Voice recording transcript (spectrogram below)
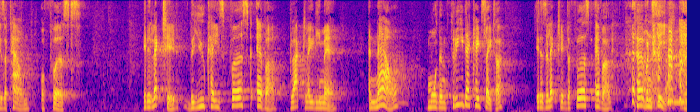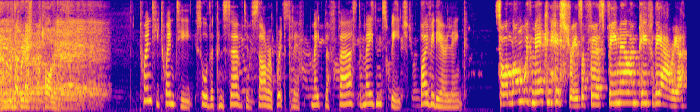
is a town of firsts. It elected the UK's first ever black lady mayor, and now, more than three decades later, it has elected the first ever turban Sikh in the British Parliament. 2020 saw the Conservative Sarah Britcliffe make the first maiden speech by video link. So, along with making history as the first female MP for the area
